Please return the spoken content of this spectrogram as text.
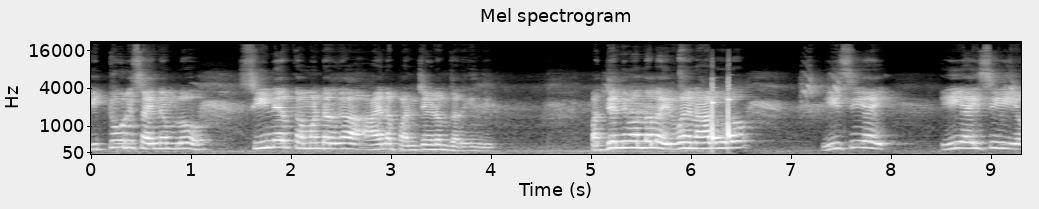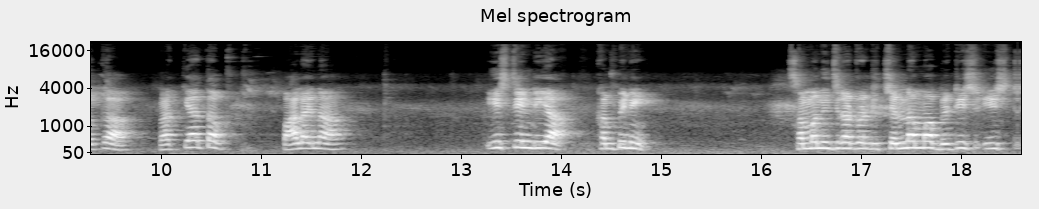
కిట్టూరి సైన్యంలో సీనియర్ కమాండర్గా ఆయన పనిచేయడం జరిగింది. పద్దెనిమిది వందల ఇరవై నాలుగులో ఈసీఐ ఈఐసి యొక్క ప్రఖ్యాత పాలైన ఈస్ట్ ఇండియా కంపెనీ సంబంధించినటువంటి Chennamma British East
